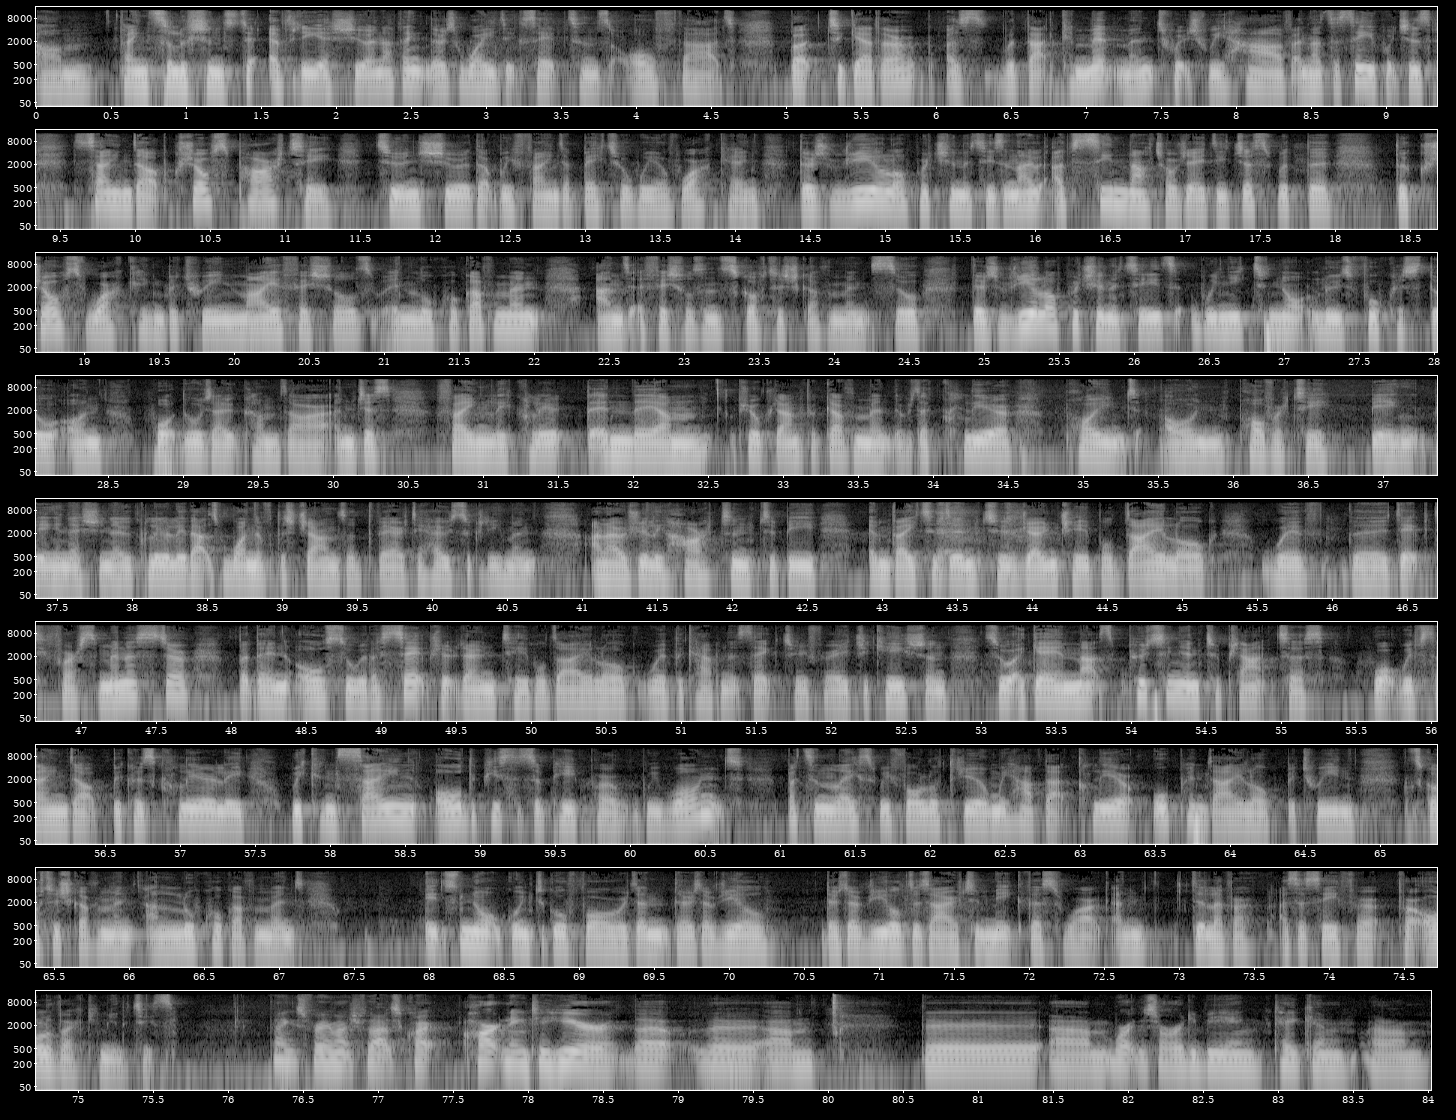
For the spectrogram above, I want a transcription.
um, find solutions to every issue. And I think there's wide acceptance of that. But together, as with that commitment which we have, and as I say, which is signed up cross-party to ensure that we find a better way of working, there's real opportunities. And I, I've seen that already just with the the cross working between my officials in local government and officials in Scottish government. So there's real opportunities. We need to not lose focus though on what those outcomes are. And just finally, clear, in the um, programme for government, there was a clear point on poverty being being an issue. Now, clearly, that's one of the strands of the Verity House Agreement, and I was really heartened to be invited into roundtable dialogue with the Deputy First Minister, but then also with a separate roundtable dialogue with the Cabinet Secretary for Education. So again, that's putting into practice what we've signed up because clearly we can sign all the pieces of paper we want but unless we follow through and we have that clear open dialogue between Scottish government and local government it's not going to go forward and there's a real there's a real desire to make this work and deliver as I say for for all of our communities thanks very much for that it's quite heartening to hear the the um the um, work that's already being taken um,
